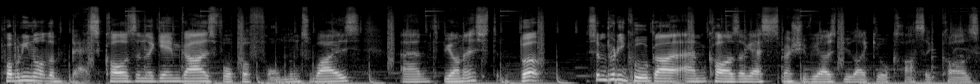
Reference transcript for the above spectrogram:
probably not the best cars in the game, guys, for performance-wise, um, to be honest. But some pretty cool guy, um, cars, I guess, especially if you guys do like your classic cars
